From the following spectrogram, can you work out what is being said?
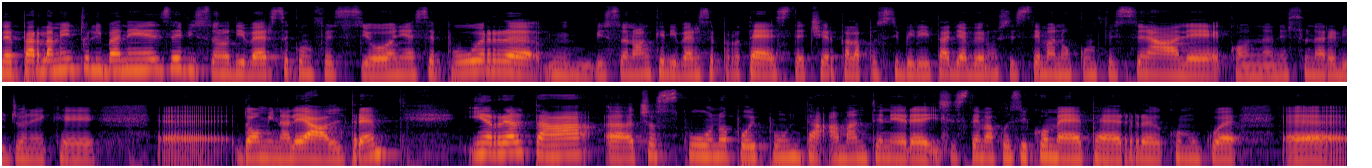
Nel Parlamento libanese vi sono diverse confessioni e seppur mh, mm, vi sono anche diverse proteste circa la possibilità di avere un sistema non confessionale con nessuna religione che eh, domina le altre, in realtà eh, ciascuno poi punta a mantenere il sistema così com'è per comunque eh,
